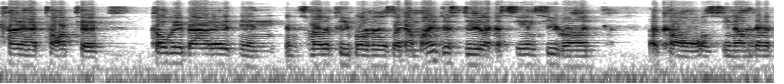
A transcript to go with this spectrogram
kind of had talked to Colby about it and, and some other people, and I was like, I might just do like a CNC run of calls. You know, I'm gonna,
